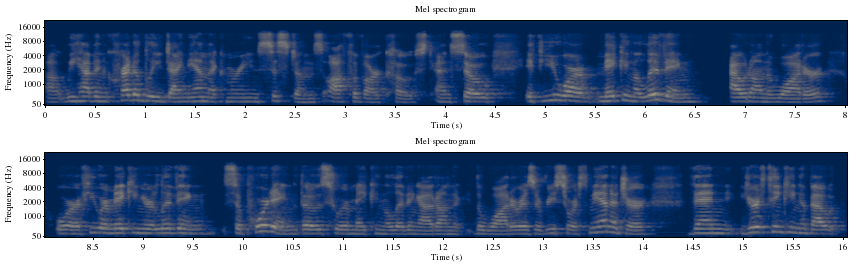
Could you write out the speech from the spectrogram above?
Uh, we have incredibly dynamic marine systems off of our coast. And so if you are making a living out on the water, or if you are making your living supporting those who are making a living out on the, the water as a resource manager, then you're thinking about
